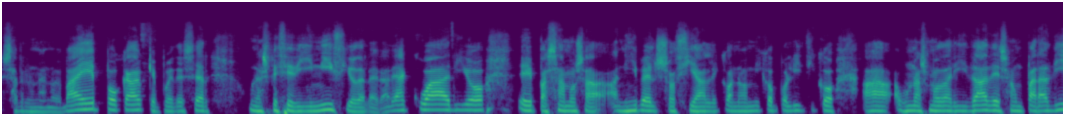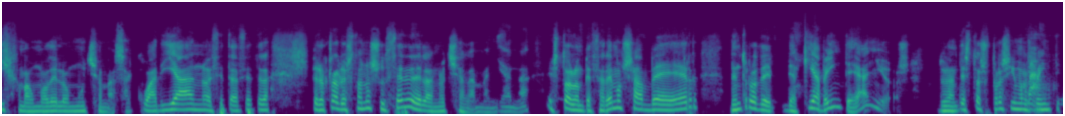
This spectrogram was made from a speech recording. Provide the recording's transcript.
se abre una nueva época, que puede ser una especie de inicio de la era de Acuario, eh, pasamos a, a, nivel social, económico, político, a unas modalidades, a un paradigma, un modelo mucho más acuariano, etcétera, etcétera. Pero claro, esto no sucede de la noche a la mañana. Esto lo empezaremos a ver dentro de, aquí a 20 años. Durante estos próximos 20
